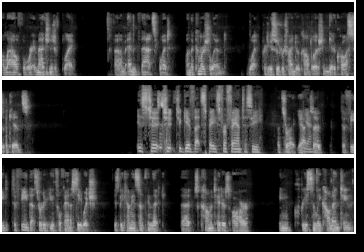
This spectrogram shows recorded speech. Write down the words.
allow for imaginative play um, and that's what on the commercial end what producers were trying to accomplish and get across to the kids is to, to, to give that space for fantasy that's right yeah, yeah. to to feed to feed that sort of youthful fantasy which is becoming something that that commentators are increasingly commenting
